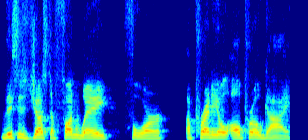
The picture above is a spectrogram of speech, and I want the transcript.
This is just a fun way for a perennial all pro guy,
